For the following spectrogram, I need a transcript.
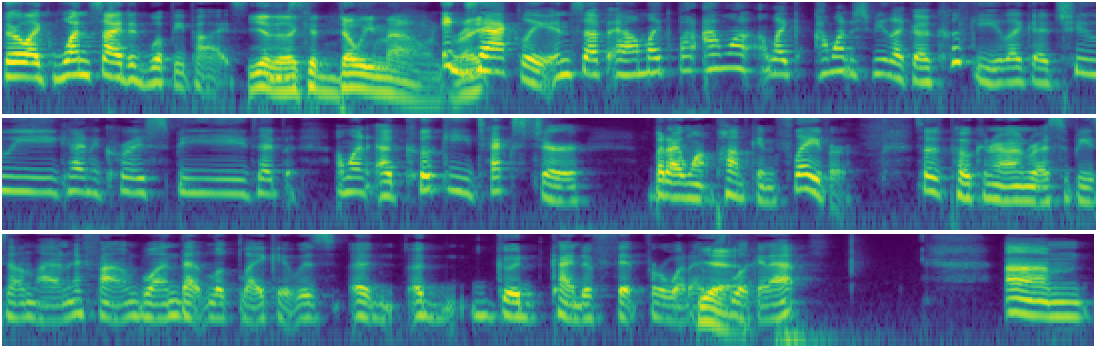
they're like one sided whoopie pies. Yeah, they're like a doughy mound, right? Exactly and stuff. And I'm like, but I want like I want it to be like a cookie, like a chewy, kind of crispy type. I want a cookie texture, but I want pumpkin flavor. So I was poking around recipes online. I found one that looked like it was a, a good kind of fit for what I Yeah. was looking at. Um,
